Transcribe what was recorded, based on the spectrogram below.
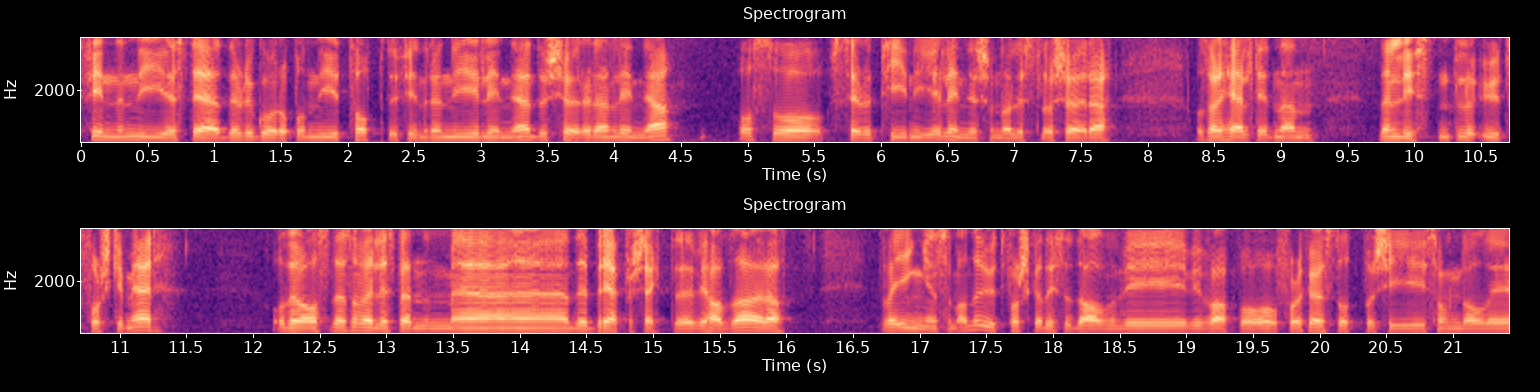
finne nye steder. Du går opp på en ny topp, du finner en ny linje, du kjører den linja, og så ser du ti nye linjer som du har lyst til å kjøre. Og så er det hele tiden den, den lysten til å utforske mer. Og det var også det som var veldig spennende med det breprosjektet vi hadde, er at det var ingen som hadde utforska disse dalene vi, vi, var på. Og folk har jo stått på ski i Sogndal i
